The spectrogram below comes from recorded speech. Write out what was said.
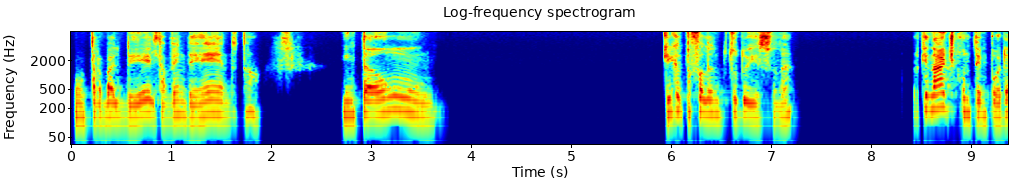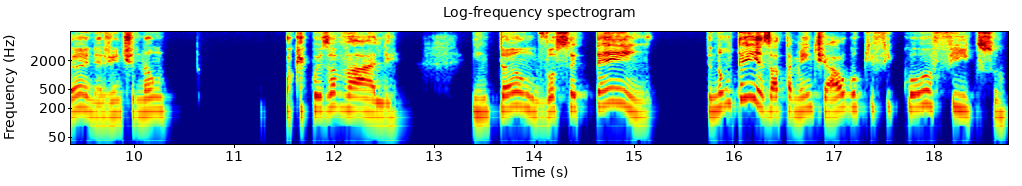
com o trabalho dele, tá vendendo tal. Então, o que, que eu tô falando de tudo isso, né? Porque na arte contemporânea a gente não. Qualquer coisa vale. Então, você tem. Não tem exatamente algo que ficou fixo.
